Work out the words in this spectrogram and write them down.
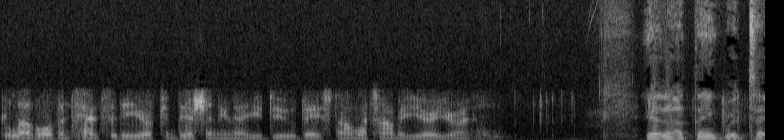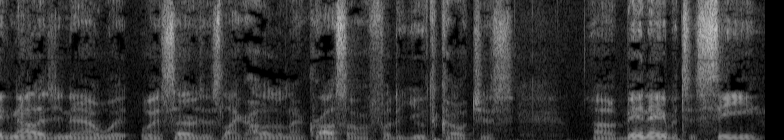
the level of intensity or conditioning that you do based on what time of year you're in. Yeah, and I think with technology now, with, with services like Hudl and Krossover for the youth coaches, uh, being able to see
